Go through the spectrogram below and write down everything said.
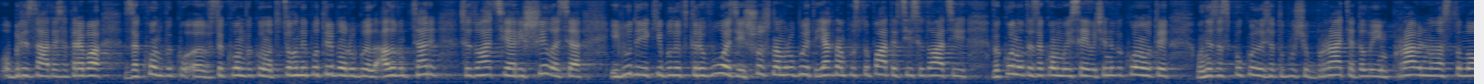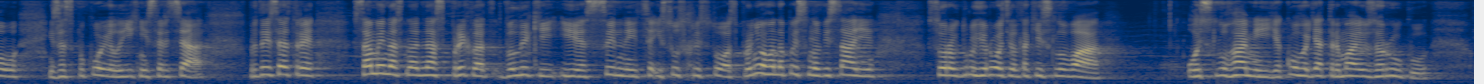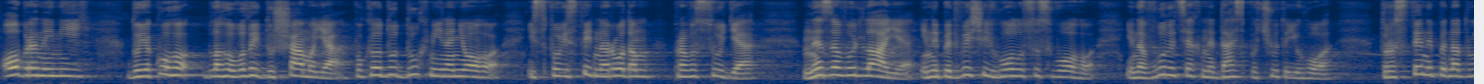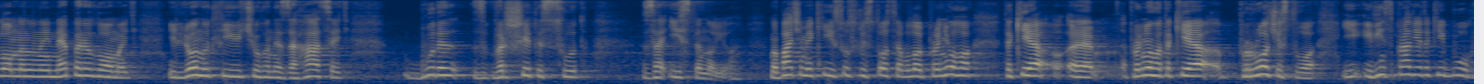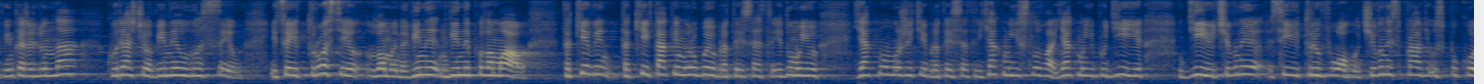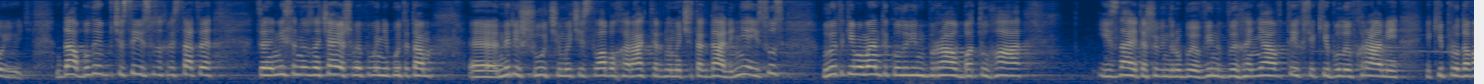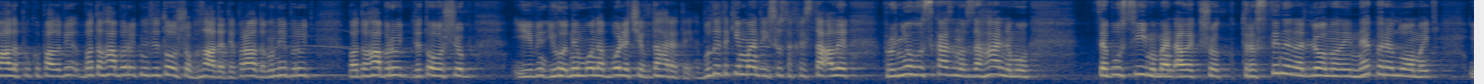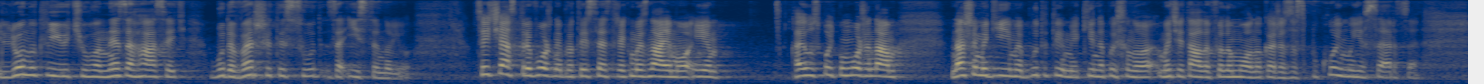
обрізатися, треба закон, е, закон виконувати. Цього не потрібно робили. Але ця ситуація рішилася, і люди, які були в тривозі, що ж нам робити, як нам поступати в цій ситуації, виконувати закон Моїсеєва чи не виконувати, вони заспокоїлися, тому що браття дали їм правильну настанову і заспокоїли їхні серця. Брати і сестри, самий нас на нас приклад великий і сильний це Ісус Христос. Про нього написано в Ісаї 42 розділ такі слова. Ось слуга мій, якого я тримаю за руку, обраний мій, до якого благоволить душа моя, покладу дух мій на нього і сповістить народам правосуддя. Не заволяє і не підвищить голосу свого, і на вулицях не дасть почути його. Тростини надломлений не переломить, і льону тліючого не загасить, буде вершити суд за істиною. Ми бачимо, який Ісус Христос це було про нього таке, е, про нього таке пророчество. І, і він справді такий Бог. Він каже, люна курящого він не угасив. І цієї трості ломаної він не, він не поламав. Таке він, таке, так він робив, брати і сестри. І думаю, як в моєму житті, брати і сестри, як мої слова, як мої події діють, чи вони сіють тривогу, чи вони справді успокоюють. Да, були б часи Ісуса Христа, це, це місце не означає, що ми повинні бути там е, нерішучими, чи слабохарактерними, чи так далі. Ні, Ісус були такі моменти, коли Він брав батуга. І знаєте, що він робив? Він виганяв тих, які були в храмі, які продавали, покупали. Батога беруть не для того, щоб гладити, правда? Вони беруть батога беруть для того, щоб і його не можна боляче вдарити. Були такі моменти Ісуса Христа, але про нього сказано в загальному. Це був свій момент, але якщо тростини надльомлений не переломить і льону тліючого не загасить, буде вершити суд за істиною. В цей час тривожний, брати і сестри, як ми знаємо, і хай Господь поможе нам нашими діями бути тим, які написано, ми читали Филимону, каже, заспокой моє серце.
